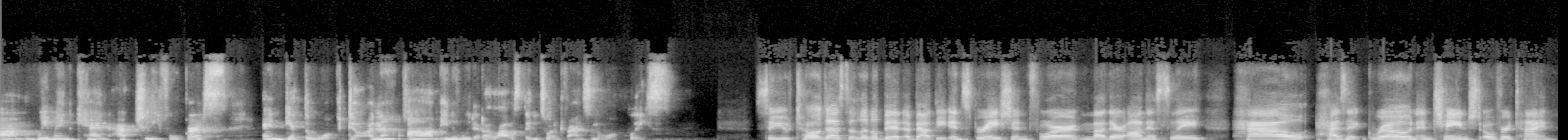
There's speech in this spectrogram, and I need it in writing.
um, women can actually focus and get the work done um, in a way that allows them to advance in the workplace. So you've told us a little bit about the inspiration for Mother Honestly. How has it grown and changed over time?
